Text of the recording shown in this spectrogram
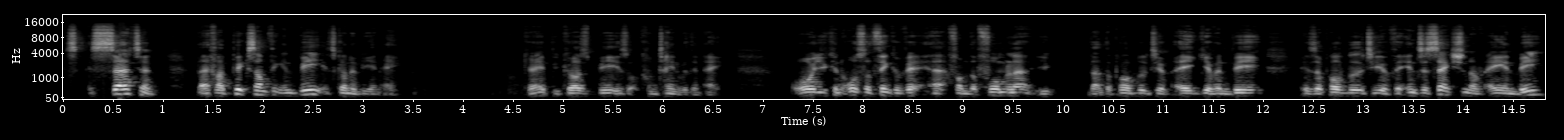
It's, it's certain that if I pick something in B, it's going to be in A. Okay, because B is contained within A. Or you can also think of it uh, from the formula you, that the probability of A given B is a probability of the intersection of A and B,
